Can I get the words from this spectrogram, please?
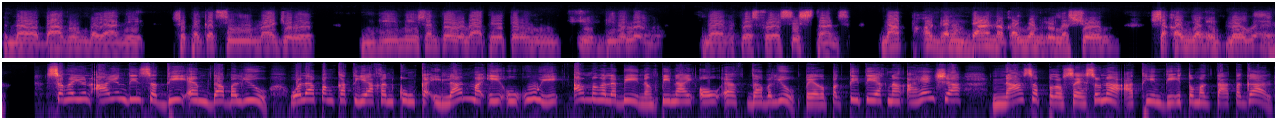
na bagong bayani sapagkat si Marjoret, ni minsan po wala po itong dinulong na request for assistance. Napakaganda ng kanyang relasyon sa kanyang employer. Sa ngayon ayon din sa DMW, wala pang katiyakan kung kailan maiuuwi ang mga labi ng Pinay OFW pero pagtitiyak ng ahensya, nasa proseso na at hindi ito magtatagal.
